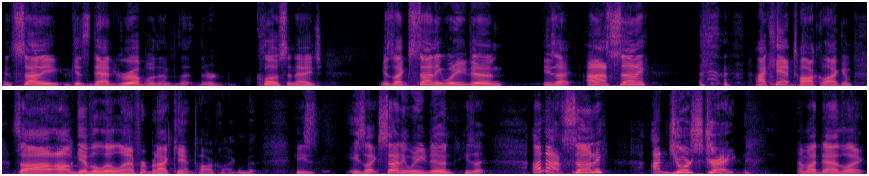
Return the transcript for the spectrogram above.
And Sonny, because dad grew up with him, they're close in age. He's like, Sonny, what are you doing? He's like, I'm not Sonny. I can't talk like him. So I'll, I'll, give a little effort, but I can't talk like him. But he's he's like, Sonny, what are you doing? He's like, I'm not Sonny. I'm George Strait. And my dad's like,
